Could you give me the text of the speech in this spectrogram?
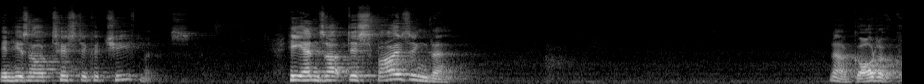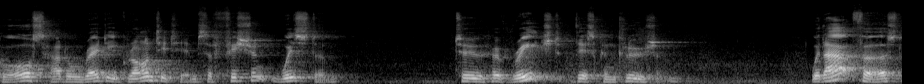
in his artistic achievements. He ends up despising them Now, God, of course, had already granted him sufficient wisdom to have reached this conclusion without first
